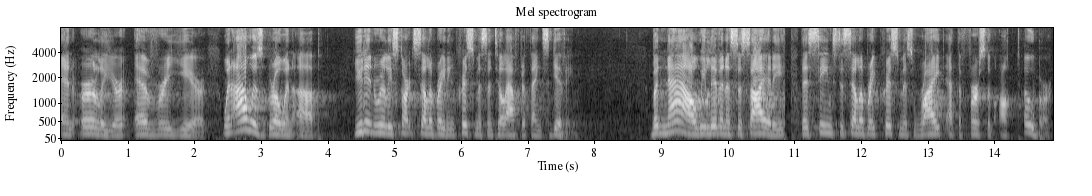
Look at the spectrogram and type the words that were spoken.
and earlier every year. When I was growing up, you didn't really start celebrating Christmas until after Thanksgiving. But now we live in a society that seems to celebrate Christmas right at the 1st of October.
